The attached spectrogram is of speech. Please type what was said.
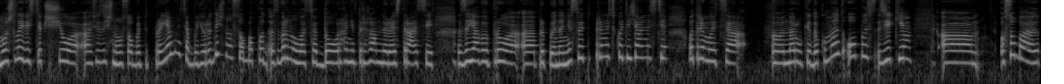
можливість, якщо е, фізична особа підприємець або юридична особа звернулася до органів державної реєстрації з заявою про е, припинення своєї підприємницької діяльності, отримується на руки документ, опис, з яким е, особа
